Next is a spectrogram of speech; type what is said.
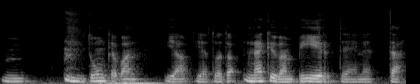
mm, tunkevan ja, ja tuota, näkyvän piirteen, että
